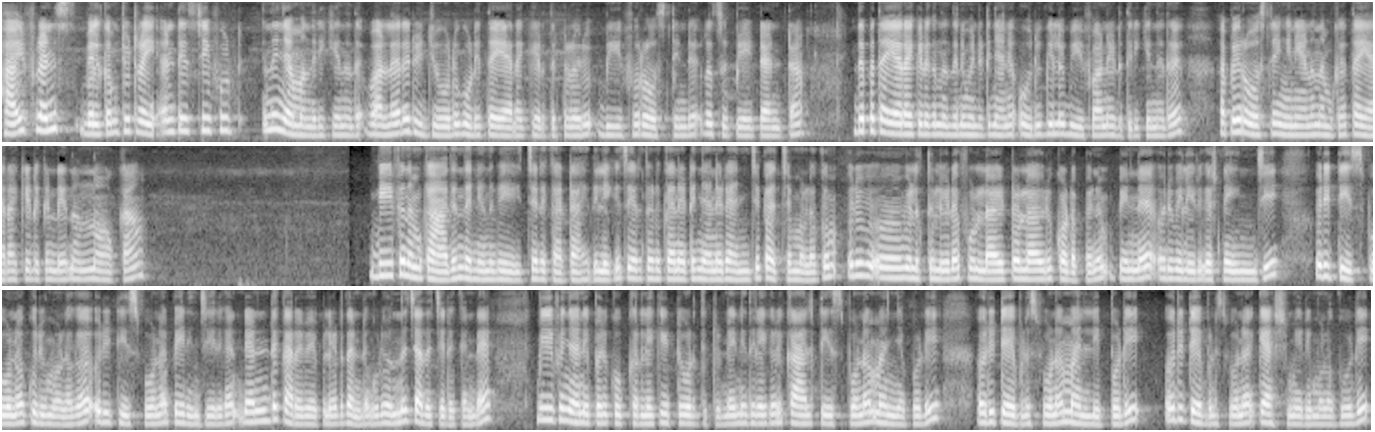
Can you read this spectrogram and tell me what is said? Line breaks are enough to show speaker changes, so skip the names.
Hi friends welcome to try and tasty food ഇന്ന് ഞാൻ വന്നിരിക്കുന്നത് വളരെ രുചിയോടുകൂടി തയ്യാറാക്കി എടുത്തിട്ടുള്ളൊരു ബീഫ് റോസ്റ്റിന്റെ റെസിപ്പി ആയിട്ടാണ് കേട്ടോ ഇതിപ്പോൾ തയ്യാറാക്കി എടുക്കുന്നതിന് വേണ്ടിയിട്ട് ഞാൻ ഒരു കിലോ ബീഫാണ് എടുത്തിരിക്കുന്നത്. അപ്പോൾ ഈ റോസ്റ്റ് എങ്ങനെയാണ് നമുക്ക് തയ്യാറാക്കി എടുക്കേണ്ടതെന്നൊന്ന് നോക്കാം. ബീഫ് നമുക്ക് ആദ്യം തന്നെ ഒന്ന് വേവിച്ചെടുക്കാം ഇതിലേക്ക് ചേർത്ത് കൊടുക്കാനായിട്ട് ഞാനൊരു അഞ്ച് പച്ചമുളകും ഒരു വെളുത്തുള്ളിയുടെ ഫുള്ളായിട്ടുള്ള ഒരു കുടപ്പനും പിന്നെ ഒരു വലിയൊരു കഷ്ണം ഇഞ്ചി ഒരു ടീസ്പൂണ് കുരുമുളക് ഒരു ടീസ്പൂണ് പെരിഞ്ചീരകൻ രണ്ട് കറിവേപ്പിലയുടെ തണ്ടും കൂടി ഒന്ന് ചതച്ചെടുക്കണ്ടേ. ബീഫ് ഞാനിപ്പോൾ ഒരു കുക്കറിലേക്ക് ഇട്ട് കൊടുത്തിട്ടുണ്ട്. ഇനി ഇതിലേക്ക് ഒരു കാൽ ടീസ്പൂണ് മഞ്ഞൾപ്പൊടി ഒരു ടേബിൾ സ്പൂണ് മല്ലിപ്പൊടി ഒരു ടേബിൾ സ്പൂണ് കാശ്മീരി മുളക് പൊടി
